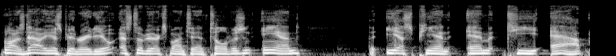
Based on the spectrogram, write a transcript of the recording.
Well, it's now ESPN Radio, SWX Montana Television, and the ESPN MT app.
